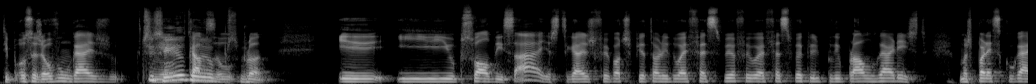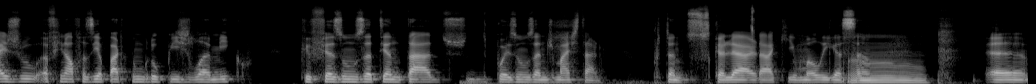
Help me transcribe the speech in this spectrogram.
Tipo, ou seja, houve um gajo que Sim, tinha sim, caves al-. Pronto. E, e o pessoal disse: Ah, este gajo foi bote expiatório do FSB, foi o FSB que lhe pediu para alugar isto. Mas parece que o gajo, afinal, fazia parte de um grupo islâmico que fez uns atentados depois, uns anos mais tarde. Portanto, se calhar há aqui uma ligação. Hum. Ah,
